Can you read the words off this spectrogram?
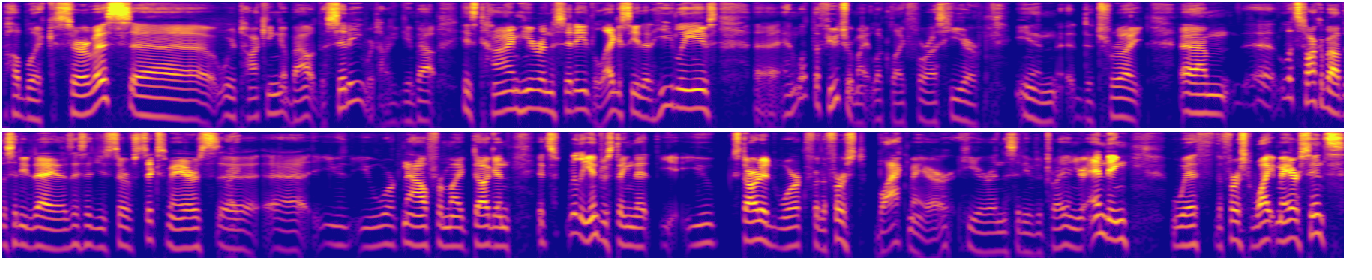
public service. Uh, we're talking about the city. We're talking about his time here in the city, the legacy that he leaves, uh, and what the future might look like for us here in Detroit. Um, uh, let's talk about the city today. As I said, you served six mayors. Uh, right uh, you you work now for Mike Duggan. It's really interesting that y- you started work for the first black mayor here in the city of Detroit, and you're ending with the first white mayor since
